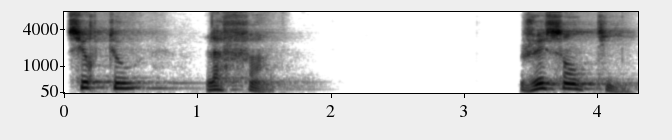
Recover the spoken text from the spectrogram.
surtout la fin. J'ai senti,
